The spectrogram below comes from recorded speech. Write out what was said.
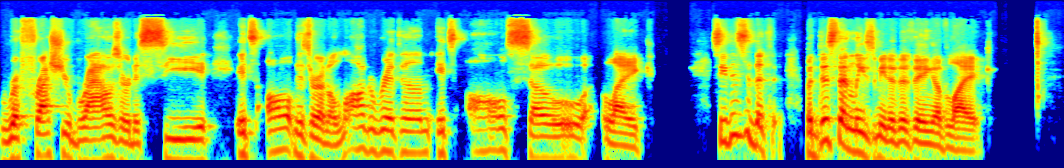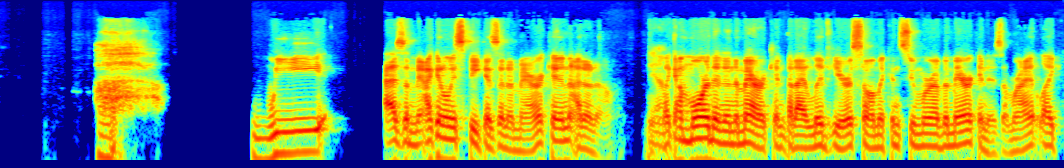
refresh your browser to see it's all is there an algorithm it's all so like see this is the th- but this then leads me to the thing of like we as a i can only speak as an american i don't know yeah. like i'm more than an american but i live here so i'm a consumer of americanism right? Like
